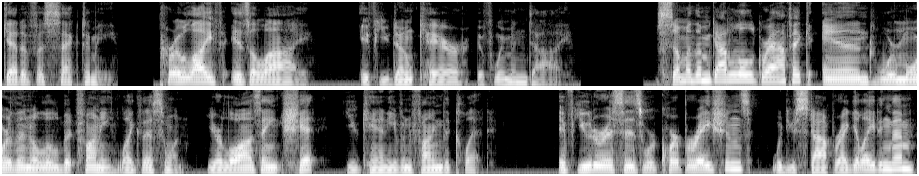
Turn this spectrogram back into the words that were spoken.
get a vasectomy. Pro life is a lie if you don't care if women die. Some of them got a little graphic and were more than a little bit funny, like this one. Your laws ain't shit, you can't even find the clit. If uteruses were corporations, would you stop regulating them?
